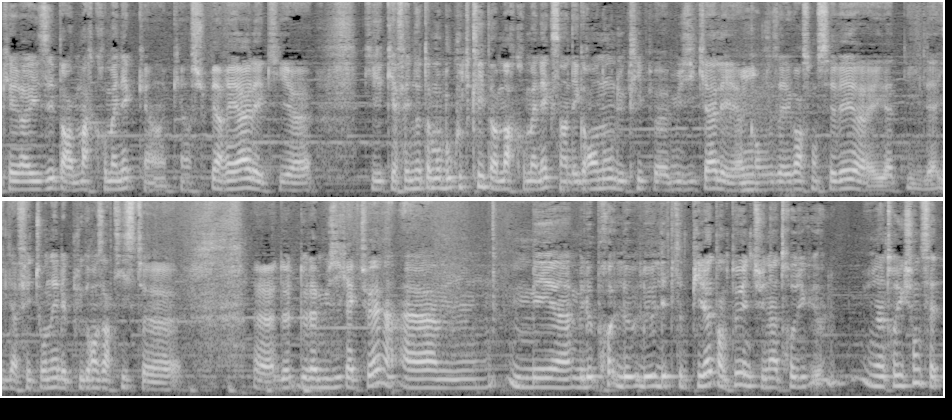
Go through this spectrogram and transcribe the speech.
qui est réalisé par Marc Romanek, qui est un, super réal et qui, qui, a fait notamment beaucoup de clips. Hein. Marc Romanek, c'est un des grands noms du clip musical et quand vous allez voir son CV, il a, il, a, fait tourner les plus grands artistes de, de, la musique actuelle. mais mais l'épisode le, pilote un peu est une, une introduction de cette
